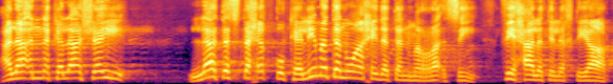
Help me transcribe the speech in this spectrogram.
على أنك لا شيء. لا تستحق كلمة واحدة من رأسي في حالة الاختيار.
